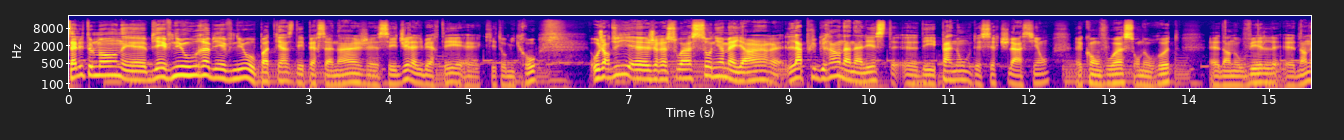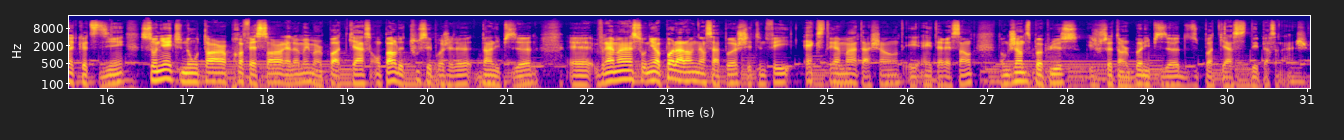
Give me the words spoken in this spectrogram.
Salut tout le monde, et bienvenue ou re-bienvenue au podcast des personnages. C'est Jay La Liberté euh, qui est au micro. Aujourd'hui, euh, je reçois Sonia Meyer, la plus grande analyste euh, des panneaux de circulation euh, qu'on voit sur nos routes, dans nos villes, dans notre quotidien. Sonia est une auteure, professeure, elle a même un podcast. On parle de tous ces projets-là dans l'épisode. Vraiment, Sonia n'a pas la langue dans sa poche. C'est une fille extrêmement attachante et intéressante. Donc, j'en dis pas plus et je vous souhaite un bon épisode du podcast des personnages.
